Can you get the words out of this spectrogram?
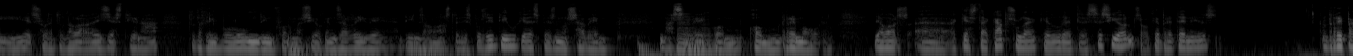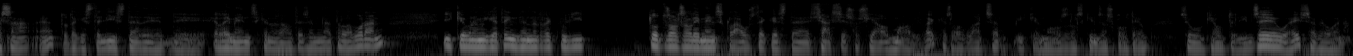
i, sobretot, a l'hora de gestionar tot aquell volum d'informació que ens arriba dins del nostre dispositiu que després no sabem massa bé com, com remoure'l. Llavors, eh, aquesta càpsula, que dura tres sessions, el que pretén és repassar eh, tota aquesta llista d'elements que nosaltres hem anat elaborant i que una miqueta intenten recollir tots els elements claus d'aquesta xarxa social mòbil, eh, que és el WhatsApp, i que molts dels que ens escolteu segur que ja utilitzeu eh, i sabeu anar.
